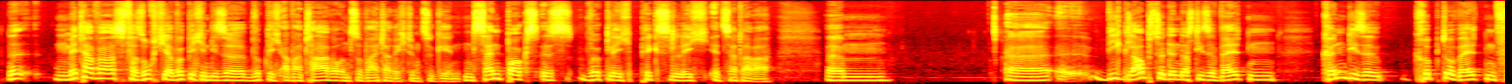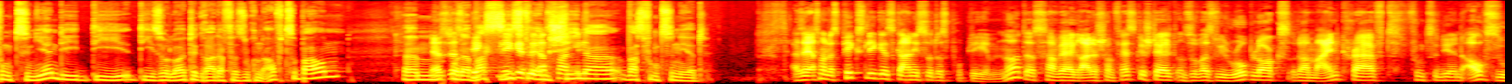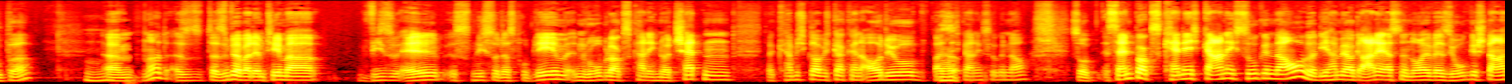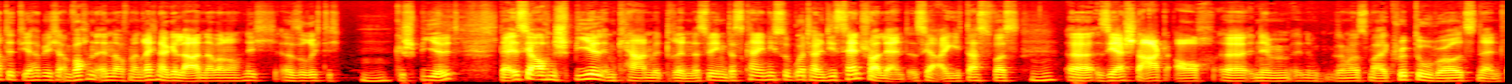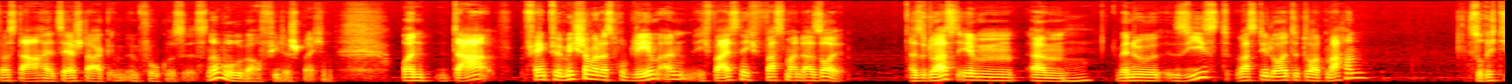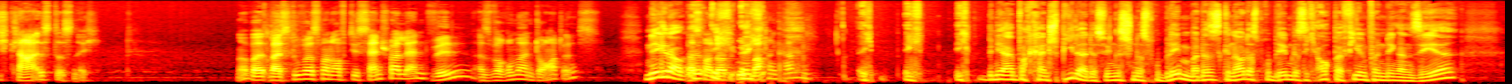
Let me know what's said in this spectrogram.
ne, ein Metaverse versucht ja wirklich in diese wirklich Avatare und so weiter Richtung zu gehen. Ein Sandbox ist wirklich pixelig etc. Ähm, äh, wie glaubst du denn, dass diese Welten können diese Kryptowelten funktionieren, die, die, die so Leute gerade versuchen aufzubauen? Ähm, also oder was siehst du in China, was funktioniert? Also erstmal das Pixelige ist gar nicht so das Problem. Ne? Das haben wir ja gerade schon festgestellt und sowas wie Roblox oder Minecraft funktionieren auch super. Mhm. Ähm, ne? Also da sind wir bei dem Thema visuell ist nicht so das Problem. In Roblox kann ich nur chatten. Da habe ich, glaube ich, gar kein Audio. Weiß ja. ich gar nicht so genau. So, Sandbox kenne ich gar nicht so genau. Die haben ja gerade erst eine neue Version gestartet. Die habe ich am Wochenende auf meinen Rechner geladen, aber noch nicht äh, so richtig mhm. gespielt. Da ist ja auch ein Spiel im Kern mit drin. Deswegen, das kann ich nicht so beurteilen. Die Centraland ist ja eigentlich das, was mhm. äh, sehr stark auch äh, in, dem, in dem, sagen wir es mal, Crypto Worlds nennt, was da halt sehr stark im, im Fokus ist, ne? worüber auch viele sprechen. Und da fängt für mich schon mal das Problem an, ich weiß nicht, was man da soll. Also du hast eben, ähm, mhm. wenn du siehst, was die Leute dort machen, so richtig klar ist das nicht. Ne, weißt du, was man auf Decentraland will? Also warum man dort ist? Nee, genau. Was man dort ich, gut ich, machen kann? Ich, ich, ich bin ja einfach kein Spieler, deswegen ist schon das Problem. Aber das ist genau das Problem, das ich auch bei vielen von den Dingern sehe.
